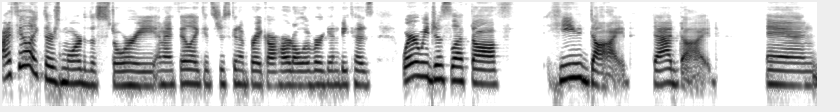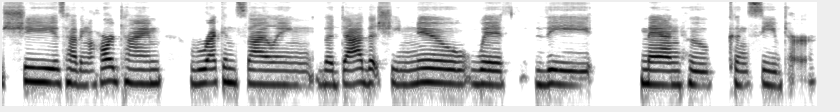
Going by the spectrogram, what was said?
I feel like there's more to the story, and I feel like it's just going to break our heart all over again because where we just left off, he died, dad died, and she is having a hard time reconciling the dad that she knew with the man who conceived her.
